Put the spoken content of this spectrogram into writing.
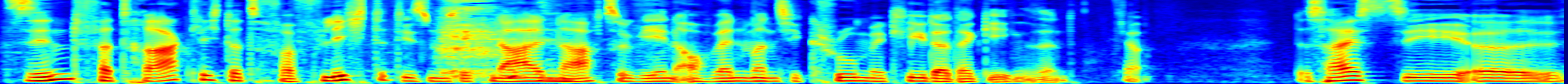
sind vertraglich dazu verpflichtet, diesem Signal nachzugehen, auch wenn manche Crewmitglieder dagegen sind. Das heißt, sie äh,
